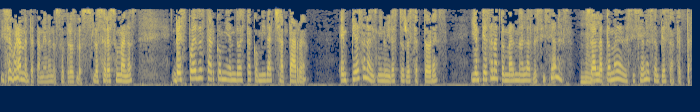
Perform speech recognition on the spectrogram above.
y seguramente también en nosotros los, los seres humanos, después de estar comiendo esta comida chatarra, empiezan a disminuir estos receptores y empiezan a tomar malas decisiones. O sea, la toma de decisiones se empieza a afectar.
